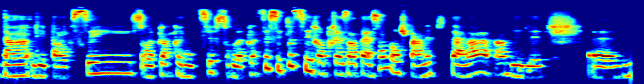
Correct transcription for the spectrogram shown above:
dans les pensées, sur le plan cognitif, sur le plan. C'est toutes ces représentations dont je parlais tout à l'heure, hein, euh,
